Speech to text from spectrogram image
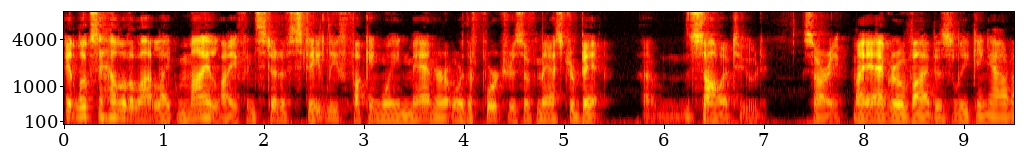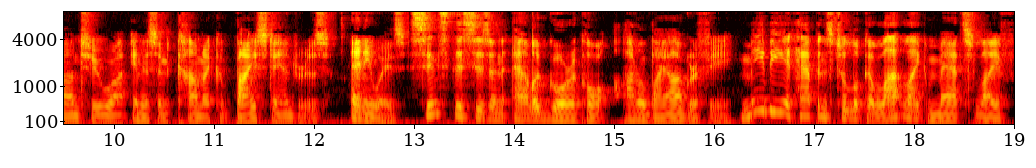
it looks a hell of a lot like my life instead of stately fucking Wayne Manor or the fortress of Master Ba- solitude. Sorry, my aggro vibe is leaking out onto uh, innocent comic bystanders. Anyways, since this is an allegorical autobiography, maybe it happens to look a lot like Matt's life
